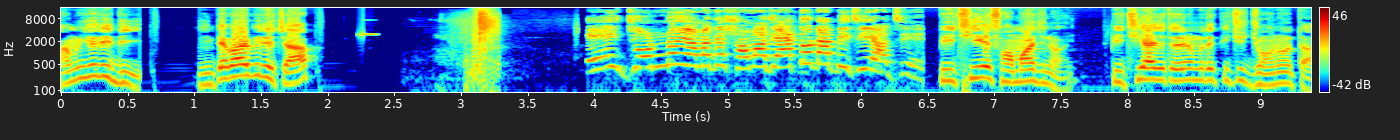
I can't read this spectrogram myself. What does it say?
আমি যদি দিই নিতে পারবি তো চাপ? এই জন্যই আমাদের সমাজ এতটা পিছিয়ে আছে। পিছিয়ে সমাজ নয় পিছিয়ে আছে তোদের মধ্যে কিছু জনতা।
